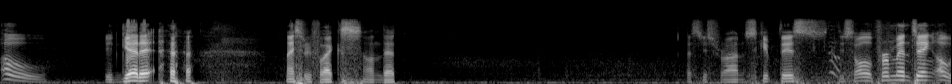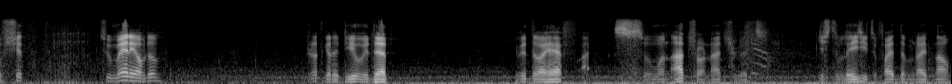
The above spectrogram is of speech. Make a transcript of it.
Oh, did get it. nice reflex on that. Let's just run. Skip this. This all fermenting. Oh shit, too many of them. We're not gonna deal with that. Even though I have uh, summon Atron attribute. Just too lazy to fight them right now.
